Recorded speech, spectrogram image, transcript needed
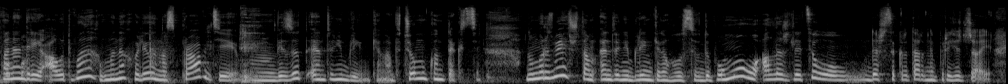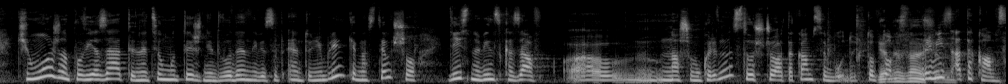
Пане Андрій, а от мене, мене хвилює насправді візит Ентоні Блінкена в цьому контексті. Ну ми розуміємо, що там Ентоні Блінкен оголосив допомогу, але ж для цього держсекретар не приїжджає. Чи можна пов'язати на цьому тижні дводенний візит Ентоні Блінкена з тим, що дійсно він сказав нашому керівництву, що атакамси будуть? Тобто знаю, що привіз він- атакамси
